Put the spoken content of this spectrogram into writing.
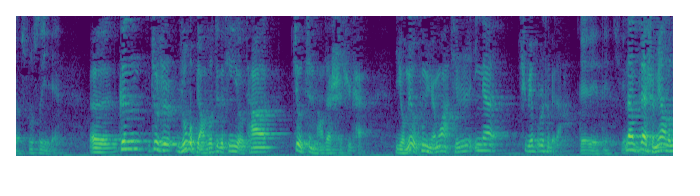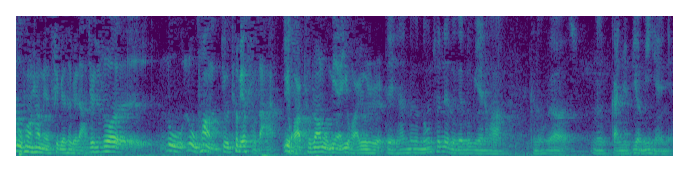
要舒适一点。呃，跟就是如果比方说这个听友他就正常在市区开，有没有空气悬挂，其实应该区别不是特别大。对对对，那在什么样的路况上面区别特别大？就是说呃路路况就特别复杂，一会儿铺装路面，一会儿又是，对它那个农村的那个路面的话，可能会要能感觉比较明显一点。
